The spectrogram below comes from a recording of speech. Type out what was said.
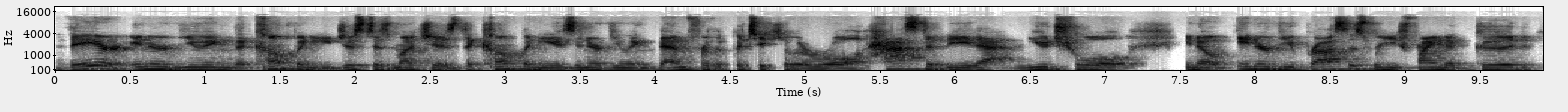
they are interviewing the company just as much as the company is interviewing them for the particular role. It has to be that mutual, you know, interview process where you find a good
